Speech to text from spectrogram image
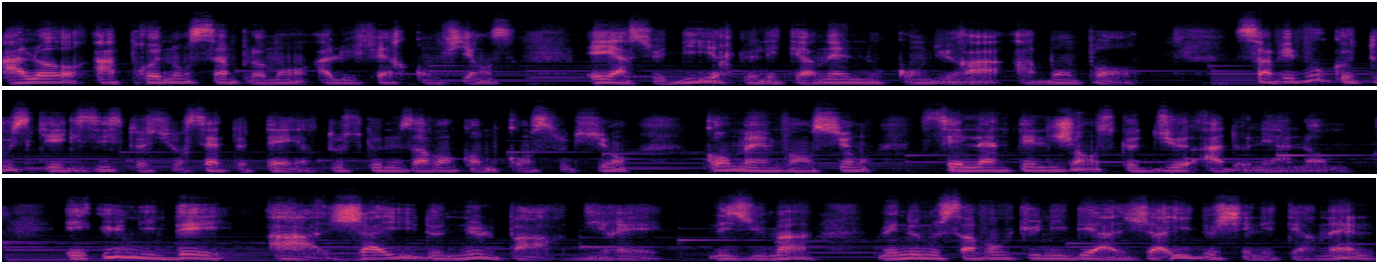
Alors apprenons simplement à lui faire confiance et à se dire que l'Éternel nous conduira à bon port. Savez-vous que tout ce qui existe sur cette terre, tout ce que nous avons comme construction, comme invention, c'est l'intelligence que Dieu a donnée à l'homme. Et une idée a jailli de nulle part, dirait les humains, mais nous, nous savons qu'une idée a jailli de chez l'Éternel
